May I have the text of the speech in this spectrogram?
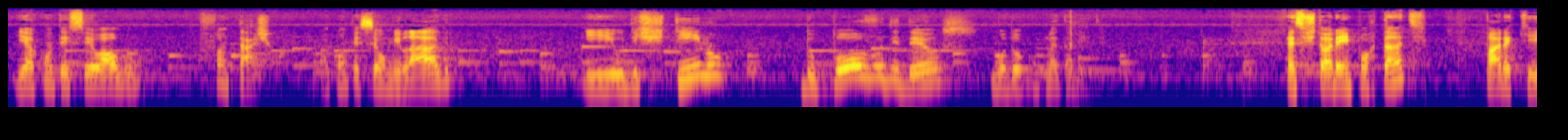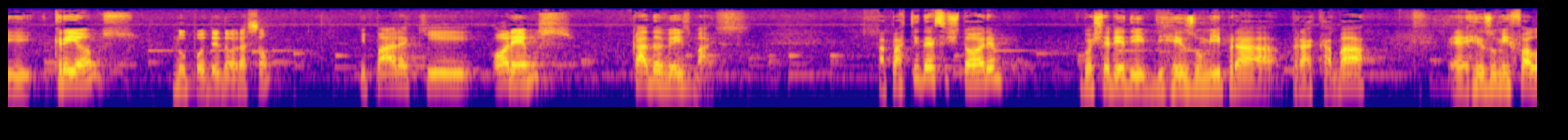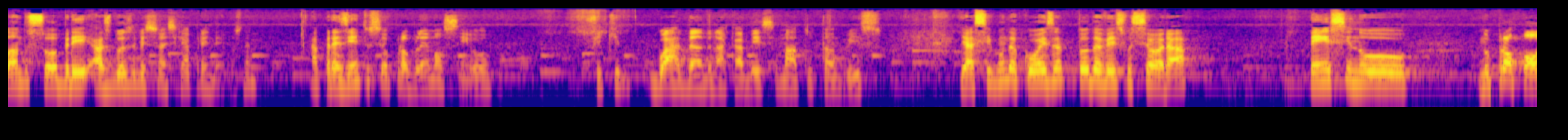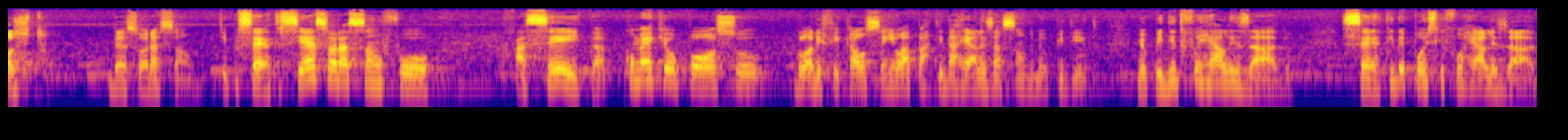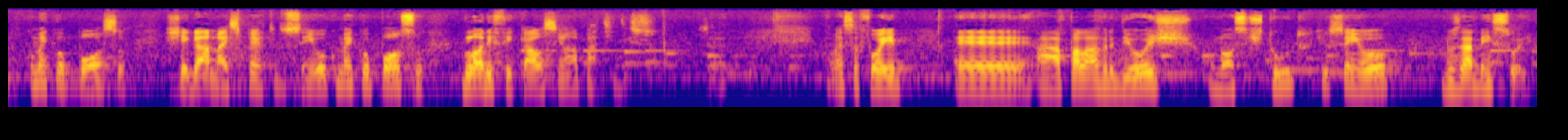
e aconteceu algo fantástico. Aconteceu um milagre e o destino do povo de Deus mudou completamente. Essa história é importante para que creiamos no poder da oração e para que oremos cada vez mais. A partir dessa história, gostaria de, de resumir para acabar, é, resumir falando sobre as duas lições que aprendemos. Né? Apresente o seu problema ao Senhor, fique guardando na cabeça e matutando isso. E a segunda coisa, toda vez que você orar, pense no, no propósito dessa oração. Tipo, certo, se essa oração for aceita, como é que eu posso glorificar o Senhor a partir da realização do meu pedido? Meu pedido foi realizado, certo? E depois que for realizado, como é que eu posso chegar mais perto do Senhor? Como é que eu posso glorificar o Senhor a partir disso? Certo? Então, essa foi é, a palavra de hoje, o nosso estudo. Que o Senhor nos abençoe.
